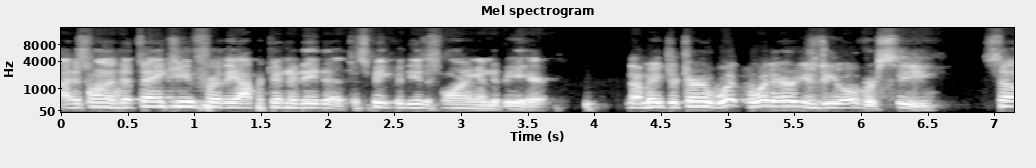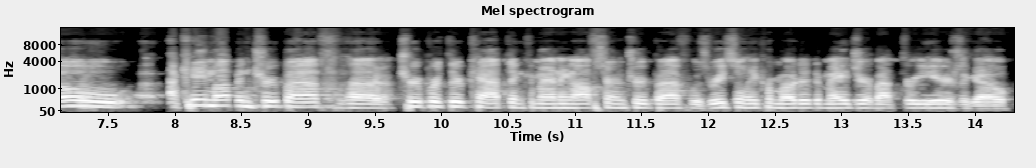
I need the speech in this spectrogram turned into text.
I just wanted to thank you for the opportunity to, to speak with you this morning and to be here. Now, Major Turner, what, what areas do you oversee? So uh, I came up in Troop F, uh, trooper through captain, commanding officer in Troop F, was recently promoted to major about three years ago.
